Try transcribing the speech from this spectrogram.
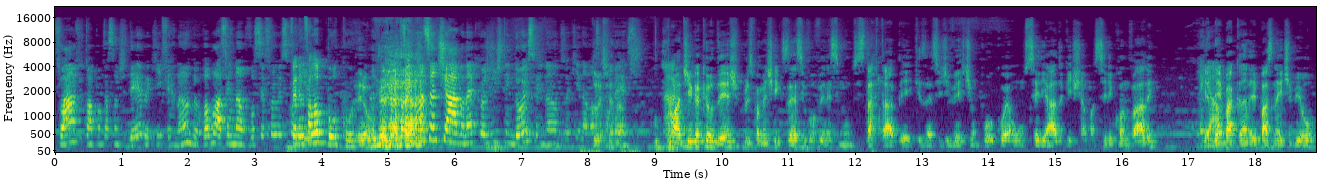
Flávio, tem uma apontação de dedo aqui, Fernando? Vamos lá, Fernando, você foi o escolhido. Fernando falou pouco. Eu? Fernando Santiago, né? Porque hoje a gente tem dois Fernandos aqui na nossa Dois conversa. Uma dica que eu deixo, principalmente quem quiser se envolver nesse mundo de startup e quiser se divertir um pouco, é um seriado que chama Silicon Valley, que é Legal. bem bacana, ele passa na HBO.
